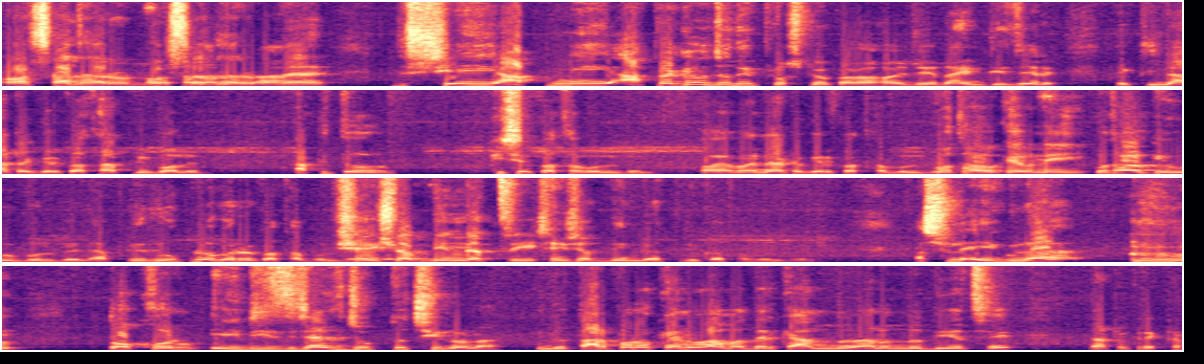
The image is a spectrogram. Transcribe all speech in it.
অসাধারণ অসাধারণ হ্যাঁ। সেই আপনি আপনাকেও যদি প্রশ্ন করা হয় যে নাইনটিজের একটি নাটকের কথা আপনি বলেন আপনি তো কিসের কথা বলবেন? অয়ময় নাটকের কথা বলবেন। কোথাও কেউ নেই। কোথাও কেউ বলবেন। আপনি রূপনগরের কথা বলবেন। সেই সব দিন রাত্রি সেই সব দিন রাত্রির কথা বলবেন। আসলে এগুলা তখন এই ডিজিটাল যুগ তো ছিল না। কিন্তু তারপরও কেন আমাদেরকে আনন্দ- দিয়েছে? নাটকের একটা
